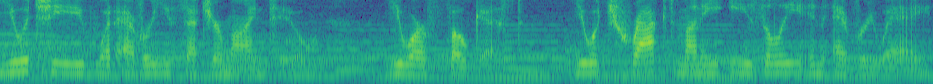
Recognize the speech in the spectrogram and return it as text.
You achieve whatever you set your mind to. You are focused. You attract money easily in every way.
